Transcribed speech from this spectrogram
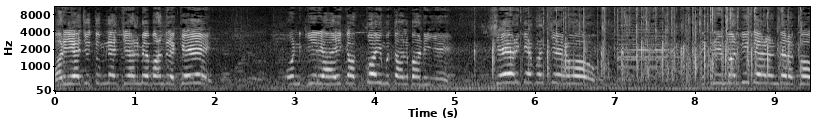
और ये जो तुमने जेल में बंद रखे उनकी रिहाई का कोई मुतालबा नहीं है। शेर के बच्चे हैं वो जितनी मर्ज़ी देर अंदर रखो।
